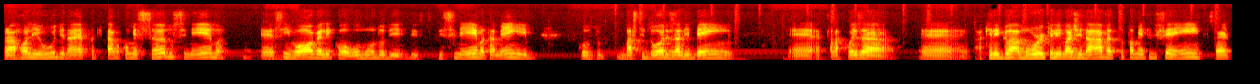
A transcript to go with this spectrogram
para Hollywood na época que estava começando o cinema, é, se envolve ali com o mundo de, de, de, cinema também, e com os bastidores ali bem, é, aquela coisa, é, aquele glamour que ele imaginava totalmente diferente, certo?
